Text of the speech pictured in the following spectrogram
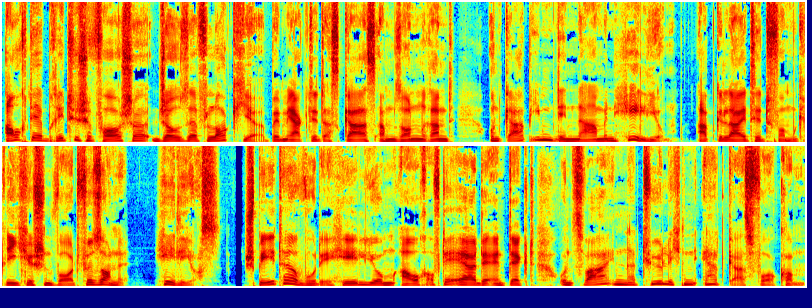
Auch der britische Forscher Joseph Lockyer bemerkte das Gas am Sonnenrand und gab ihm den Namen Helium, abgeleitet vom griechischen Wort für Sonne, Helios. Später wurde Helium auch auf der Erde entdeckt, und zwar in natürlichen Erdgasvorkommen.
